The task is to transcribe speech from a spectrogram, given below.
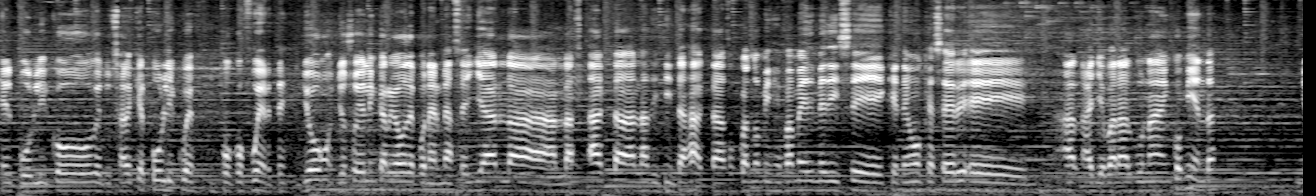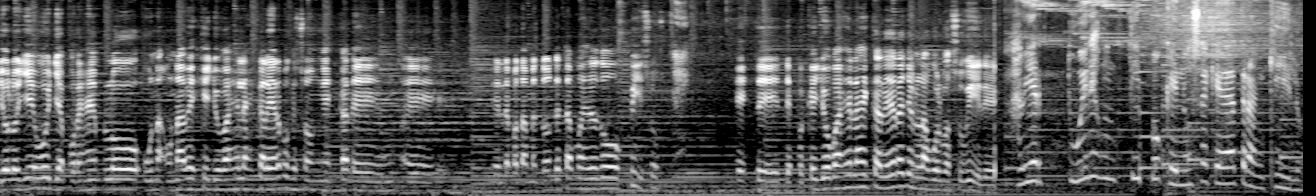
El público, tú sabes que el público es un poco fuerte. Yo, yo soy el encargado de ponerme a sellar la- las actas, las distintas actas. Cuando mi jefa me, me dice que tengo que hacer, eh, a, a llevar alguna encomienda, yo lo llevo ya, por ejemplo, una, una vez que yo baje las escaleras, porque son escaleras, el departamento donde estamos es de dos pisos. Este, después que yo baje las escaleras, yo no las vuelvo a subir. eh. Javier, tú eres un tipo que no se queda tranquilo.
